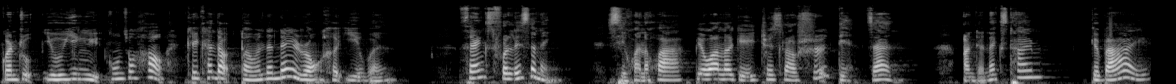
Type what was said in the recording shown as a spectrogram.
关注 U 英语公众号，可以看到短文的内容和译文。Thanks for listening。 喜欢的话，别忘了给 Trace 老师点赞。Until next time, goodbye.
